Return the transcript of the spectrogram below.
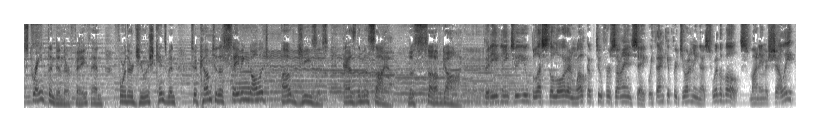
strengthened in their faith and for their Jewish kinsmen to come to the saving knowledge of Jesus as the Messiah, the Son of God. Good evening to you. Bless the Lord and welcome to For Zion's Sake. We thank you for joining us. We're the Volks. My name is Shelly.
